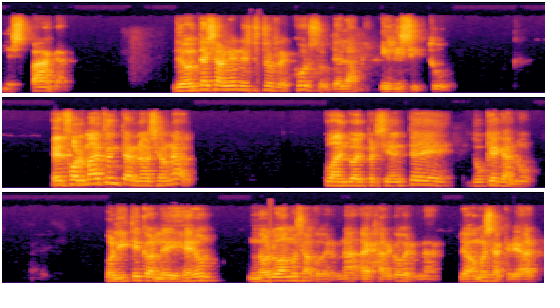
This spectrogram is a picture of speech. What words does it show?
les pagan. ¿De dónde salen esos recursos? De la ilicitud. El formato internacional. Cuando el presidente Duque ganó, políticos le dijeron, no lo vamos a, gobernar, a dejar gobernar, le vamos a crear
